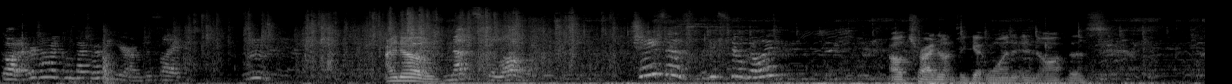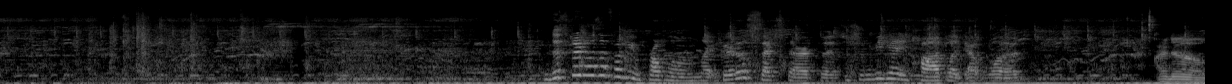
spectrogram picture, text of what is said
God, every time I come back over here, I'm just like, mm, I know. nuts galore. Jesus, is he still going? I'll try not to get one in the office. This dude has a fucking problem. Like, go to a sex therapist. You shouldn't be getting hard, like, at work. I know.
